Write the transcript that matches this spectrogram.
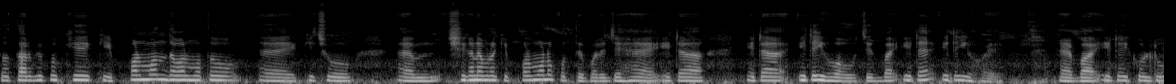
তো তার বিপক্ষে কি প্রমাণ দেওয়ার মতো কিছু সেখানে আমরা কি প্রমাণও করতে পারি যে হ্যাঁ এটা এটা এটাই হওয়া উচিত বা এটা এটাই হয় হ্যাঁ বা এটা ইকুয়াল টু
